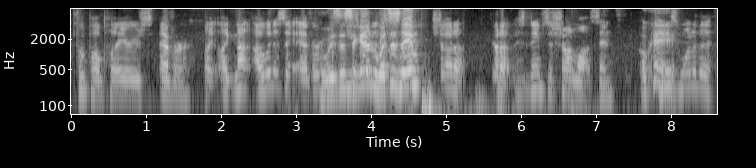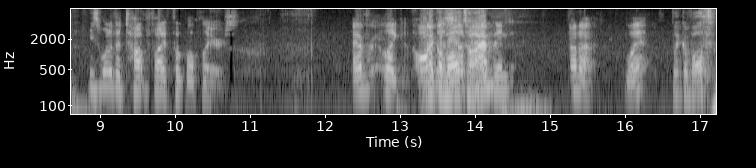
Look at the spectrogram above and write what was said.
football players ever. Like, like not I wouldn't say ever. Who is this He's again? What's his name? Shut up, shut up. His name's Deshaun Watson. Okay. He's one of the he's one of the top five football players. Ever like all Like of all time? Happened. Shut up. What? Like of all t-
